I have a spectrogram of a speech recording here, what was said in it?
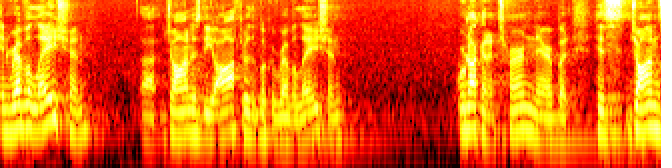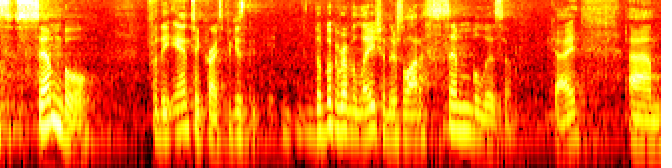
In Revelation, uh, John is the author of the book of Revelation. We're not going to turn there, but his John's symbol for the Antichrist, because the, the book of Revelation, there's a lot of symbolism. Okay, um,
